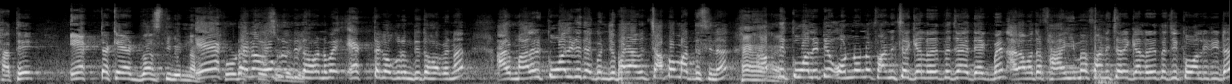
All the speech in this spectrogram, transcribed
সাথে এক টাকা অ্যাডভান্স দিবেন না। এক টাকা অগ্রিম দিতে হবে না ভাই এক টাকা অগ্রিম দিতে হবে না। আর মালের কোয়ালিটি দেখবেন যে ভাই আমি চাপা মারতেছি না। হ্যাঁ, হ্যাঁ, আপনি হ্যাঁ। কোয়ালিটি অন্য অন্য ফার্নিচার গ্যালারিতে যাই দেখবেন আর আমাদের ফাহিমা ফার্নিচার গ্যালারিতে যে কোয়ালিটিটা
